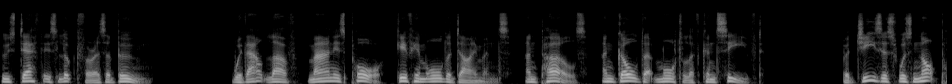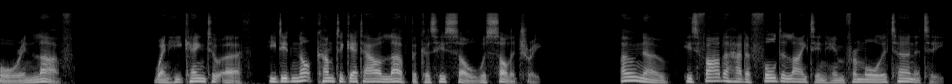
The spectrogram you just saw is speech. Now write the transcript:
whose death is looked for as a boon. Without love, man is poor, give him all the diamonds, and pearls, and gold that mortal have conceived. But Jesus was not poor in love. When he came to earth, he did not come to get our love because his soul was solitary. Oh no, his Father had a full delight in him from all eternity.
